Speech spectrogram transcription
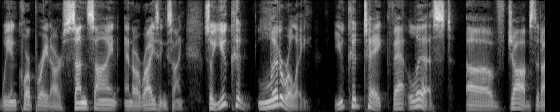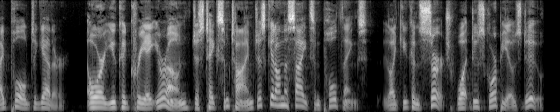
we incorporate our sun sign and our rising sign. So you could literally, you could take that list of jobs that I pulled together, or you could create your own. Just take some time, just get on the sites and pull things. Like you can search what do Scorpios do?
